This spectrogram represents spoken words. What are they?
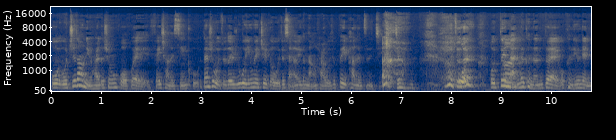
我我知道女孩的生活会非常的辛苦，但是我觉得如果因为这个我就想要一个男孩，我就背叛了自己，就 我觉得我对男的可能、对我可能有点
